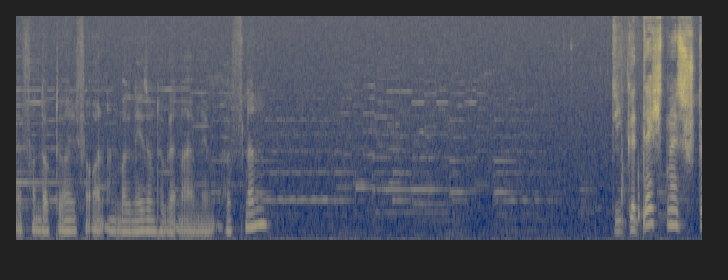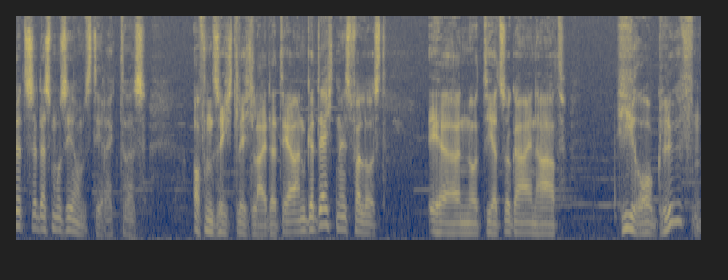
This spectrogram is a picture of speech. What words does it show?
der von Dr. Honig verordneten Magnesiumtabletten einnehmen öffnen. Die Gedächtnisstütze des Museumsdirektors. Offensichtlich leidet er an Gedächtnisverlust. Er notiert sogar eine Art Hieroglyphen.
